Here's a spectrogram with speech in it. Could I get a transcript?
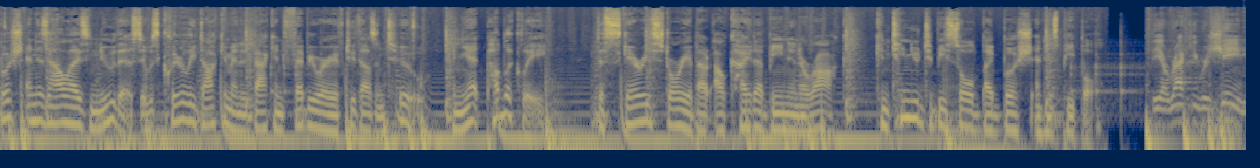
Bush and his allies knew this. It was clearly documented back in February of 2002. And yet, publicly, the scary story about Al Qaeda being in Iraq continued to be sold by Bush and his people. The Iraqi regime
